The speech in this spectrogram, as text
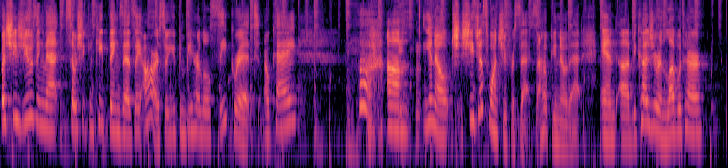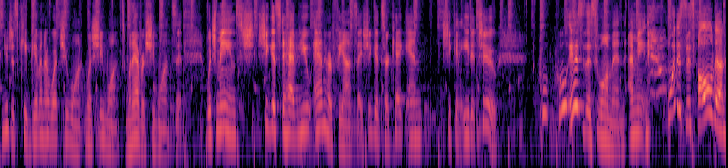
but she's using that so she can keep things as they are, so you can be her little secret, okay? um, you know, she just wants you for sex. I hope you know that. And uh, because you're in love with her, you just keep giving her what you want, what she wants, whenever she wants it. Which means sh- she gets to have you and her fiance. She gets her cake and she can eat it too. Who who is this woman? I mean, what is this hold on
